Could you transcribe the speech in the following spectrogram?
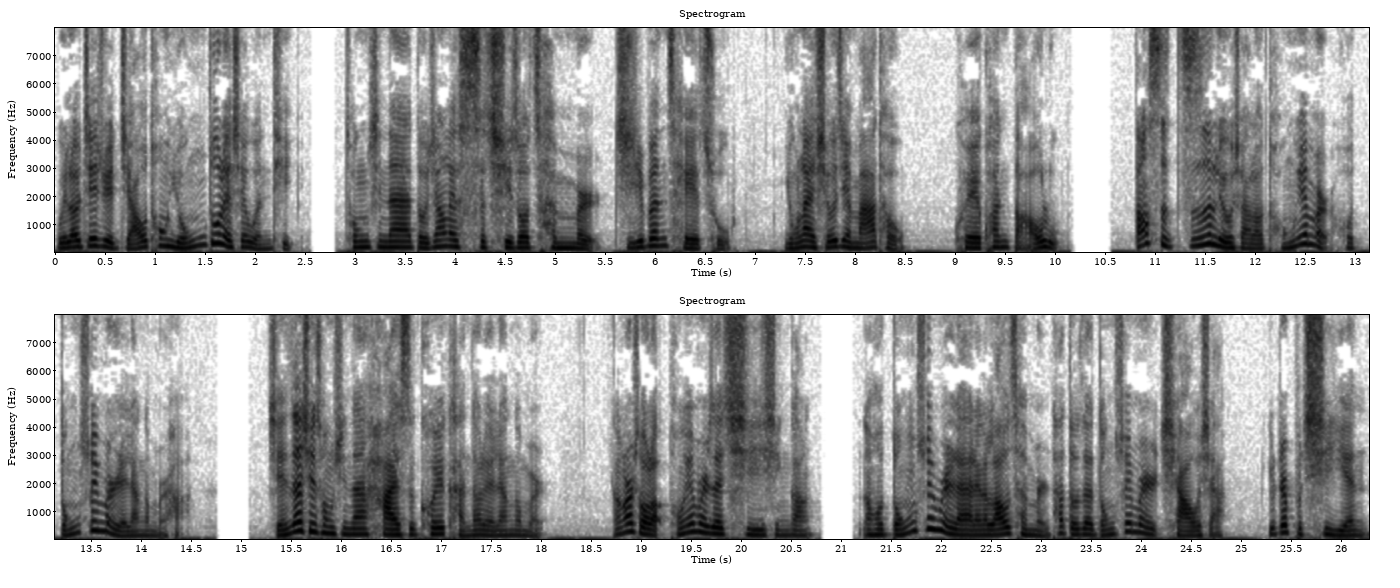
为了解决交通拥堵那些问题，重庆呢都将那十七座城门儿基本拆除，用来修建码头、扩宽道路。当时只留下了通远门儿和东水门儿那两个门儿哈。现在去重庆呢，还是可以看到那两个门儿。刚刚说了，通远门儿在七星岗，然后东水门呢，那个老城门儿，它都在东水门儿桥下，有点不起眼。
